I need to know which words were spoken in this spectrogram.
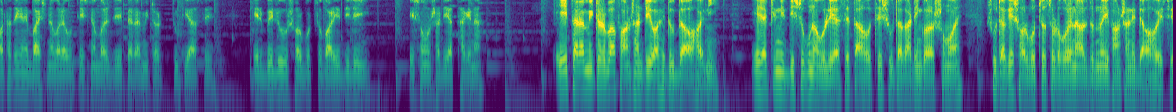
অর্থাৎ এখানে বাইশ নাম্বার এবং তেইশ নাম্বার যে প্যারামিটার দুটি আছে এর ভ্যালু সর্বোচ্চ বাড়িয়ে দিলেই এই সমস্যাটি আর থাকে না। এই প্যারামিটার বা ফাংশনটি অহেতুক দেওয়া হয়নি। এর একটি নির্দিষ্ট গুণাবলী আছে, তা হচ্ছে সুতা কাটিং করার সময় সুতাকে সর্বোচ্চ ছোট করে নেওয়ার জন্য এই ফাংশনটি দেওয়া হয়েছে।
